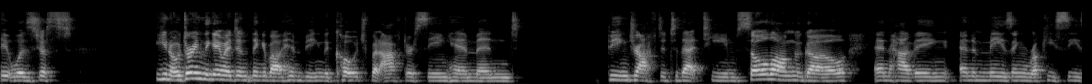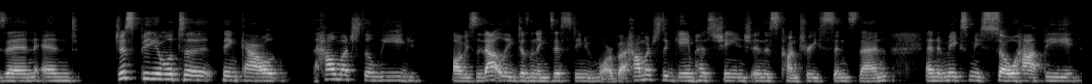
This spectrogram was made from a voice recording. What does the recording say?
it was just, you know, during the game, I didn't think about him being the coach, but after seeing him and being drafted to that team so long ago and having an amazing rookie season and just being able to think out how much the league obviously that league doesn't exist anymore but how much the game has changed in this country since then. And it makes me so happy.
